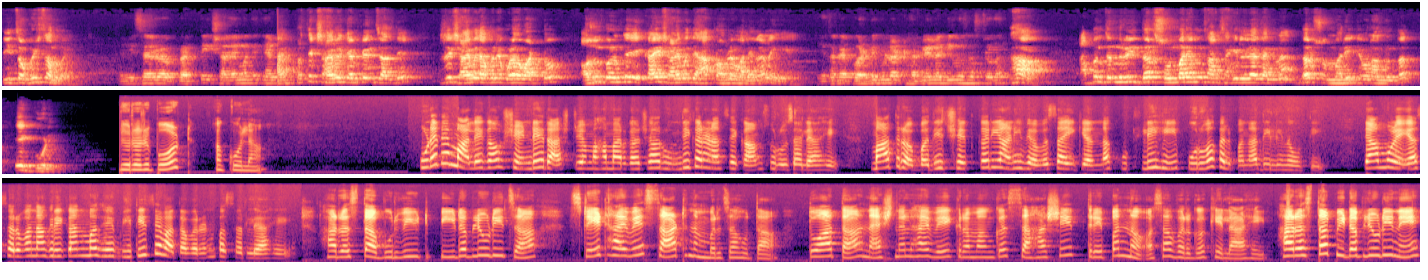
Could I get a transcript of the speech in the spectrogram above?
ही चौकशी चालू आहे. म्हणजे सर प्रत्येक शाळेमध्ये प्रत्येक शाळेमध्ये कॅम्पेन चालते. प्रत्येक शाळेमध्ये आपण गोळ्या वाटतो. अजूनपर्यंत एकाही शाळेमध्ये हा प्रॉब्लेम आलेला नाही आहे याचा काय पर्टिक्युलर ठरलेला दिवस असतो का? हा. आपण जनरली दर सोमवारी आपण सांगितलेलं आहे त्यांना दर सोमवारी जेवणानंतर एक गोळी. Bureau report Akola. पुणे ते मालेगाव शेंडे राष्ट्रीय महामार्गाच्या रुंदीकरणाचे काम सुरू झाले आहे. मात्र बधित शेतकरी आणि व्यावसायिक यांना कुठलीही पूर्वकल्पना दिली नव्हती. त्यामुळे या सर्व नागरिकांमध्ये भीतीचे वातावरण पसरले आहे. हा रस्ता पूर्वी पी डब्ल्यू डीचा स्टेट हायवे साठ नंबरचा होता. तो आता नॅशनल हायवे क्रमांक सहाशे त्रेपन्न असा वर्ग केला आहे. हा रस्ता पी डब्ल्यू डीने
